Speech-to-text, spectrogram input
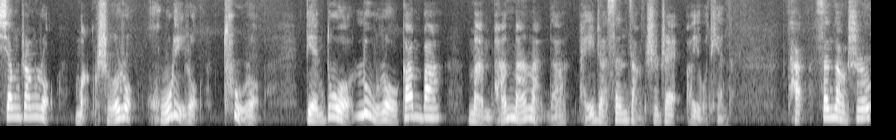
香樟肉、蟒蛇肉、狐狸肉、兔肉，点剁鹿肉干巴，满盘满碗的陪着三藏吃斋。哎呦天哪！他三藏吃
